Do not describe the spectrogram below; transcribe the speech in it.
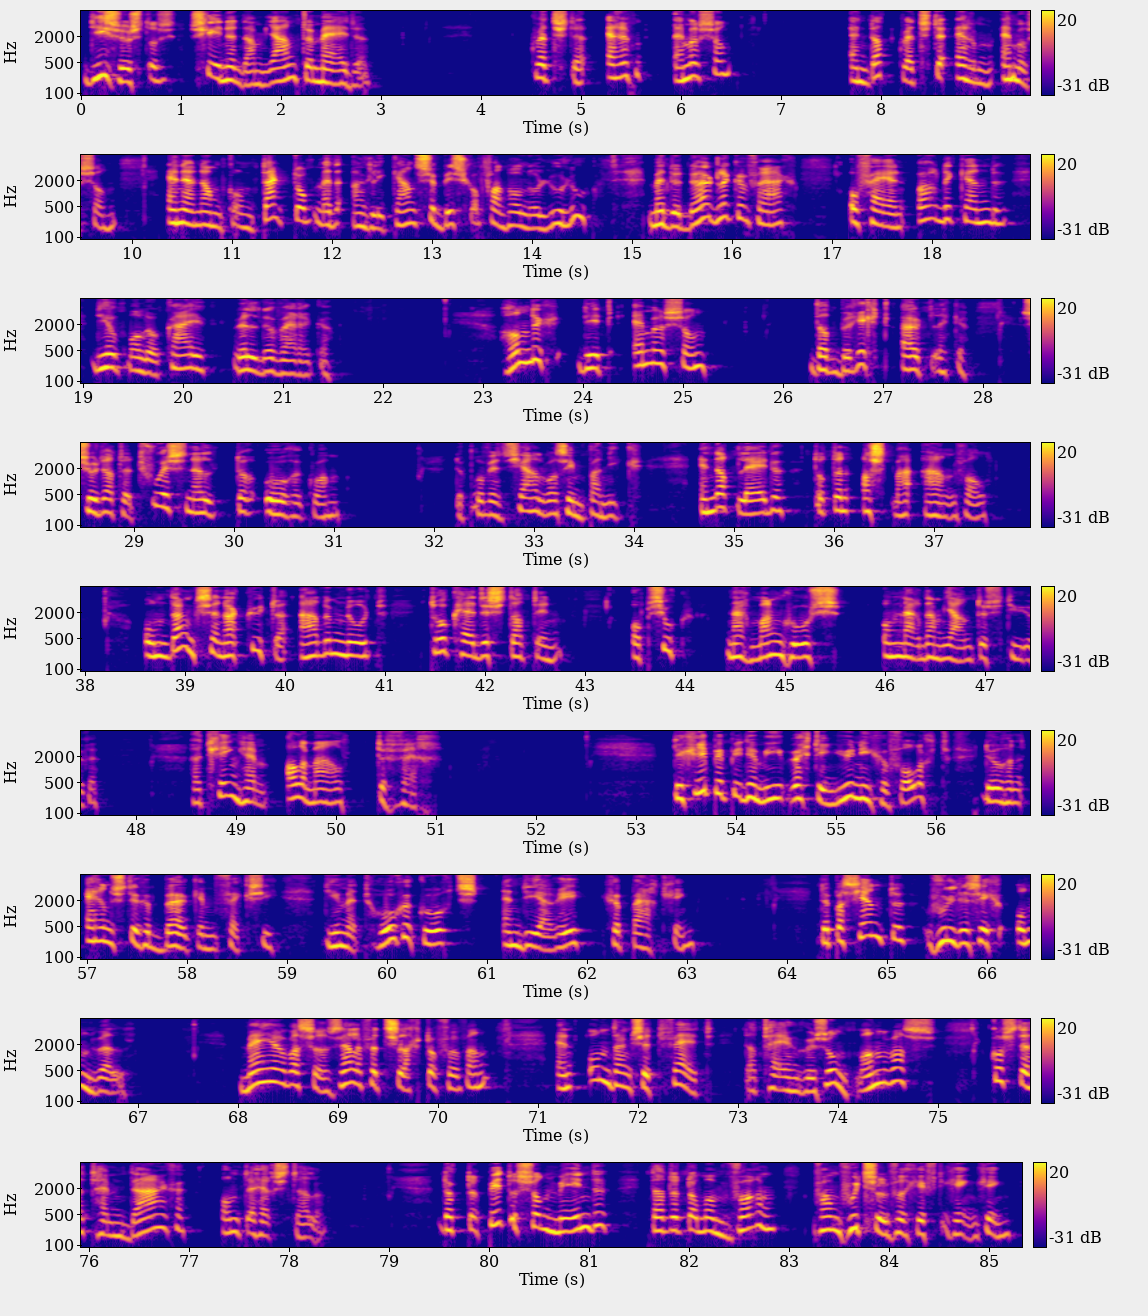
die zusters schenen Damiaan te mijden. Kwetste Emerson en dat kwetste Emerson en hij nam contact op met de Anglikaanse bisschop van Honolulu met de duidelijke vraag of hij een orde kende die op Molokai wilde werken. Handig deed Emerson dat bericht uitlekken, zodat het voorsnel ter oren kwam. De provinciaal was in paniek en dat leidde tot een astma-aanval. Ondanks zijn acute ademnood trok hij de stad in, op zoek naar mango's om naar Damiaan te sturen. Het ging hem allemaal te ver. De griepepidemie werd in juni gevolgd door een ernstige buikinfectie die met hoge koorts en diarree gepaard ging. De patiënten voelden zich onwel. Meijer was er zelf het slachtoffer van en ondanks het feit dat hij een gezond man was, kostte het hem dagen om te herstellen. Dr. Peterson meende dat het om een vorm van voedselvergiftiging ging,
